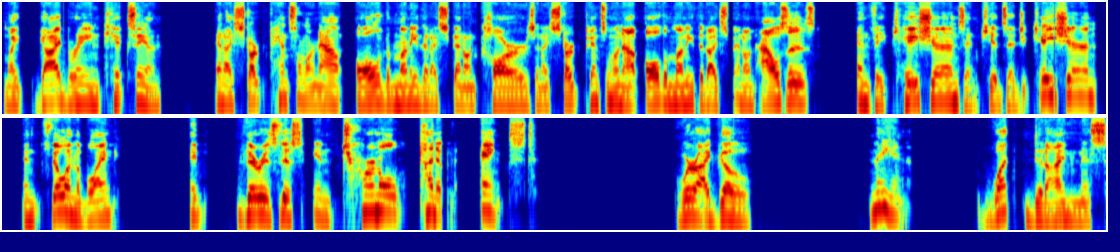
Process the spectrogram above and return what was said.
my guy brain kicks in and I start penciling out all of the money that I spent on cars and I start penciling out all the money that I spent on houses and vacations and kids' education and fill in the blank. And there is this internal kind of angst where I go, man, what did I miss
